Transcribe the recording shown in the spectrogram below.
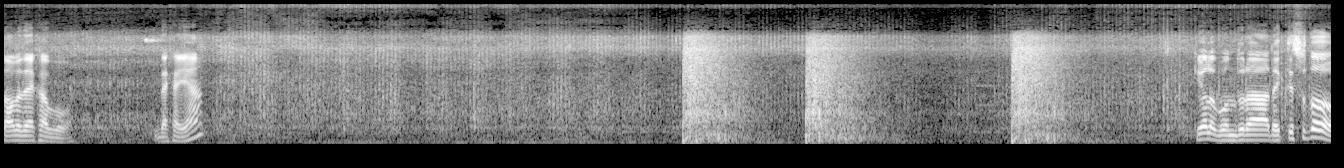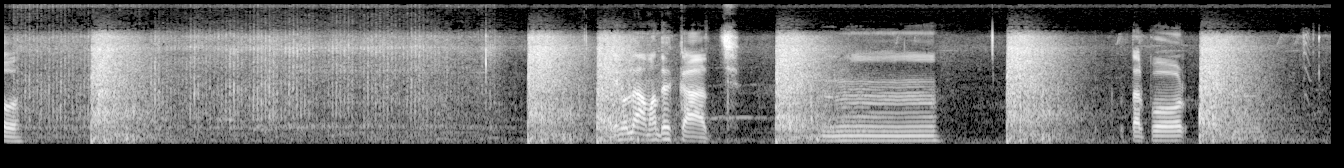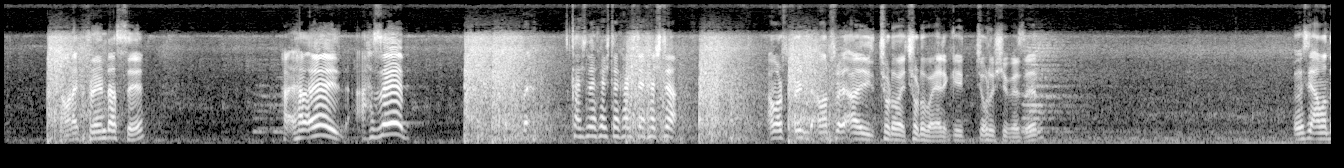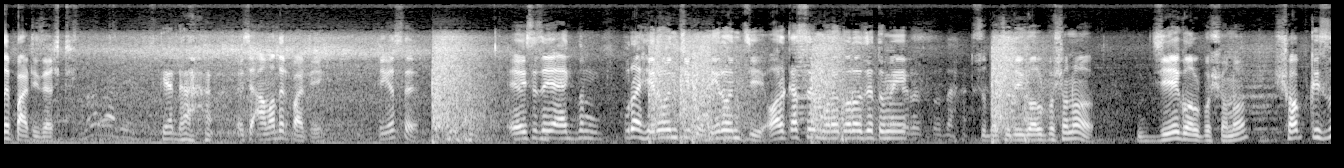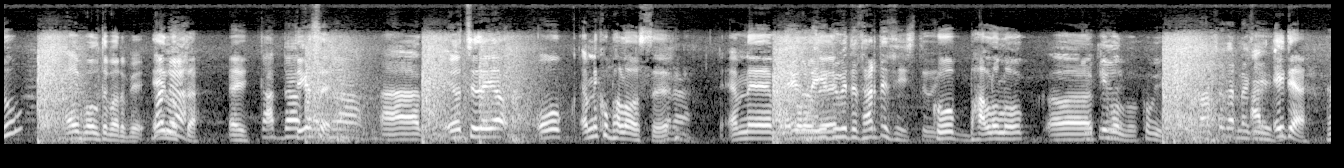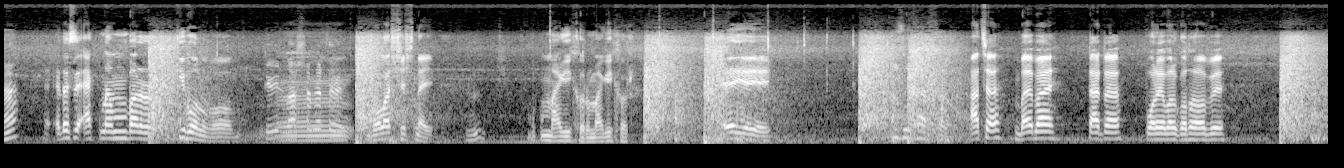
তাহলে দেখাবো। দেখাই হ্যাঁ? কি হলো বন্ধুরা, দেখতেছো তো? এই হলো আমাদের কাজ। তারপর আমার এক ফ্রেন্ড আছে। এই খাস না খাস না খাস না আমার ফ্রেন্ড আমার ছোট ভাই ছোট ভাই আর কি, ছোট আমাদের পার্টি জাস্ট কেডা? হচ্ছে আমাদের পার্টি ঠিক আছে? এই হচ্ছে যে একদম পুরা হিরোইনচি হিরোইনচি ওর কাছে মনে করো যে তুমি গল্প শোনো যে গল্প শোনো সব কিছু এই বলতে পারবে এই না, না। লোকটা এই ঠিক আছে? আর এ হচ্ছে যে ও এমনি খুব ভালো আছে। এমনি মনে ইউটিউবে ছাড়তেছিস তুই? খুব ভালো লোক আহ, কি বলব খুবই। এইটা? হ্যাঁ? এটা হচ্ছে এক নাম্বার কি বলব বলার শেষ নাই? মাগি খোর মাগি খোর এই। এই এই আচ্ছা বাই বাই টাটা পরে আবার কথা হবে।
